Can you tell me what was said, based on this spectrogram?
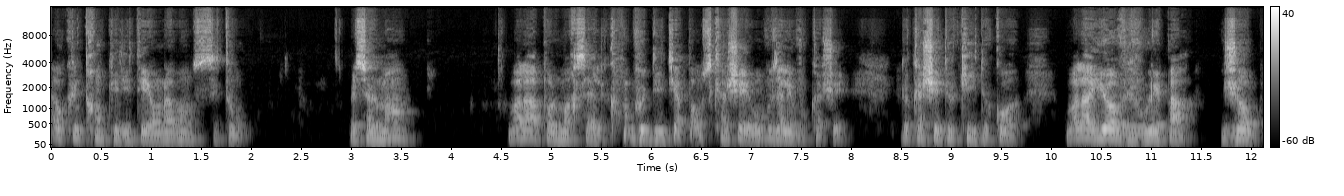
aucune tranquillité, on avance, c'est tout. Mais seulement, voilà, Paul Marcel, comme vous dites, il n'y a pas où se cacher. Où vous allez vous cacher? De cacher de qui De quoi? Voilà, Yov, il ne voulait pas. Job,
